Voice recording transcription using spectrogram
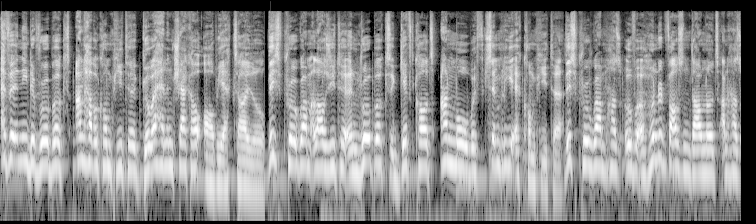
ever in need of Robux and have a computer, go ahead and check out RBX Idle. This program allows you to earn Robux, gift cards, and more with simply a computer. This program has over 100,000 downloads and has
